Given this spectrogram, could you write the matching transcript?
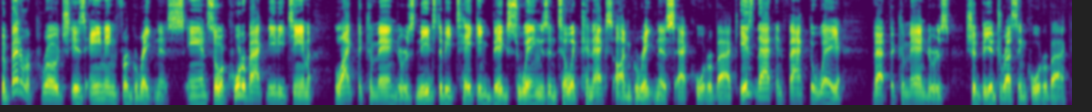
the better approach is aiming for greatness. And so a quarterback needy team like the Commanders needs to be taking big swings until it connects on greatness at quarterback. Is that, in fact, the way that the Commanders should be addressing quarterback?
